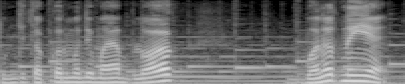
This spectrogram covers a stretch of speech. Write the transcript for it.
तुमच्या चक्करमध्ये माझा ब्लॉग बनत नाही आहे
